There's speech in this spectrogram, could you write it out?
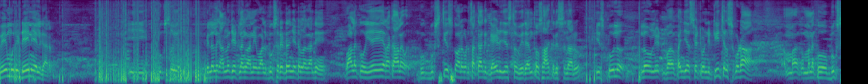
వేమూరి డేనియల్ గారు. ఈ బుక్స్ పిల్లలకి అందజేయటం కానీ వాళ్ళ బుక్స్ రిటర్న్ చేయడంలో కానీ వాళ్ళకు ఏ ఏ రకాల బుక్స్ తీసుకోవాలో కూడా చక్కగా గైడ్ చేస్తూ వీరు ఎంతో సహకరిస్తున్నారు. ఈ స్కూల్లో ఉండే పనిచేసేటువంటి టీచర్స్ కూడా మాకు మనకు బుక్స్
